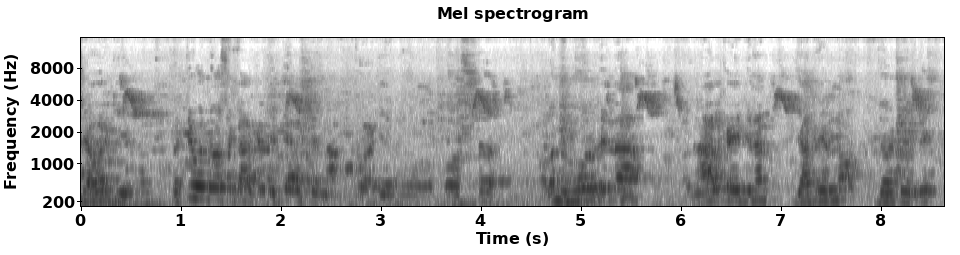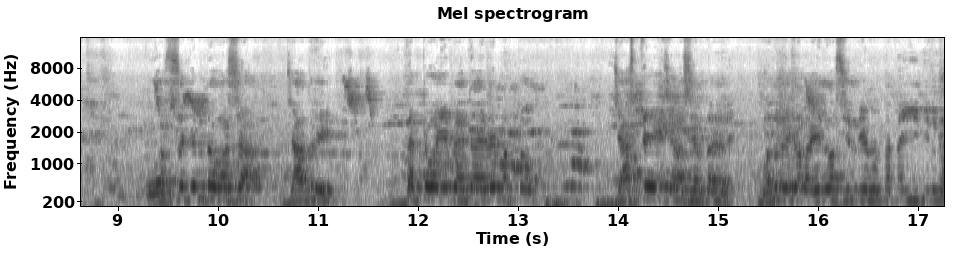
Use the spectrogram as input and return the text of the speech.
ಶಾವರ್ಗಿ ಪ್ರತಿಯೊಂದು ದಿವಸ ಕಾರ್ಯಕ್ರಮ ಇದ್ದೇ ಇರುತ್ತೆ ನಾಲ್ಕು ವರ್ಷ ಒಂದು ಮೂರರಿಂದ ನಾಲ್ಕೈದು ದಿನ ಜಾತ್ರೆಯನ್ನು ದೊರಕಿದ್ವಿ ವರ್ಷಕ್ಕಿಂತ ವರ್ಷ ಜಾತ್ರೆ ದಟ್ಟವಾಗಿ ಬೆಳೀತಾ ಇದೆ ಮತ್ತು ಜಾಸ್ತಿಯಾಗಿ ಜನ ಸೇರ್ತಾ ಇದೆ ಮೊದಲಿಗೆ ಐದು ವರ್ಷದಿಂದ ಇರಬೇಕಂತ ಈಗಿನ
